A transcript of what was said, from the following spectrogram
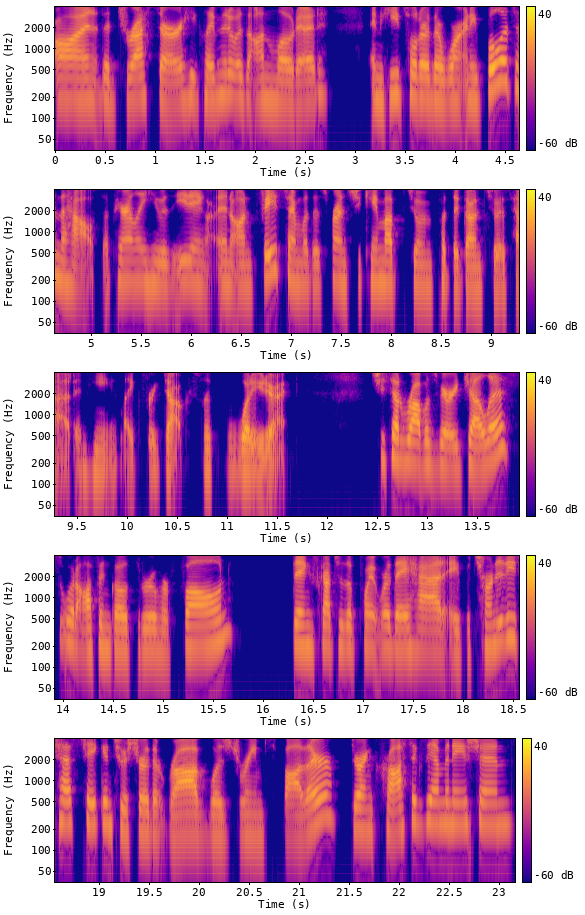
on the dresser. He claimed that it was unloaded. and he told her there weren't any bullets in the house. Apparently, he was eating and on FaceTime with his friends. She came up to him and put the gun to his head, and he like freaked out. He's like, What are you doing? She said Rob was very jealous, would often go through her phone. Things got to the point where they had a paternity test taken to assure that Rob was Dream's father. During cross examination,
